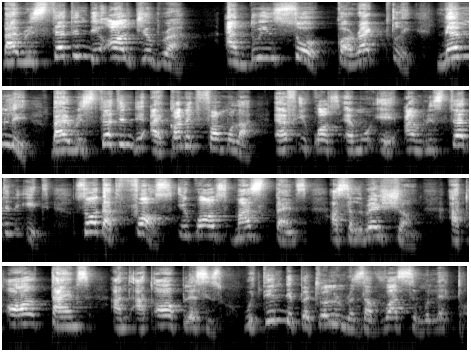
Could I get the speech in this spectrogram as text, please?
by restating the algebra and doing so correctly, namely by restating the iconic formula F equals ma and restating it so that force equals mass times acceleration at all times and at all places within the petroleum reservoir simulator.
